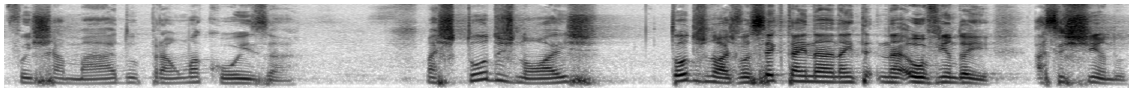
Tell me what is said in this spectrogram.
foi chamado para uma coisa. Mas todos nós, todos nós, você que está aí na, na, na, ouvindo aí, assistindo,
